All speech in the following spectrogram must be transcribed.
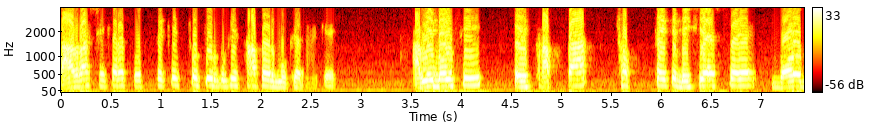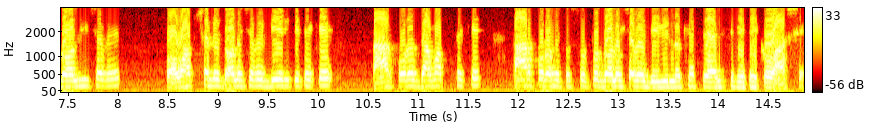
তারা সেখানে প্রত্যেকে চতুর্মুখী সাপের মুখে থাকে। আমি বলছি, এই সাপটা সবচাইতে বেশি আসছে বড় দল হিসেবে, প্রভাবশালী দল হিসেবে বিএনপি থেকে, তারপরে জামাত থেকে, তারপরে হয়তো ছোট দল হিসেবে বিভিন্ন ক্ষেত্রে এনসিপি থেকেও আসে।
